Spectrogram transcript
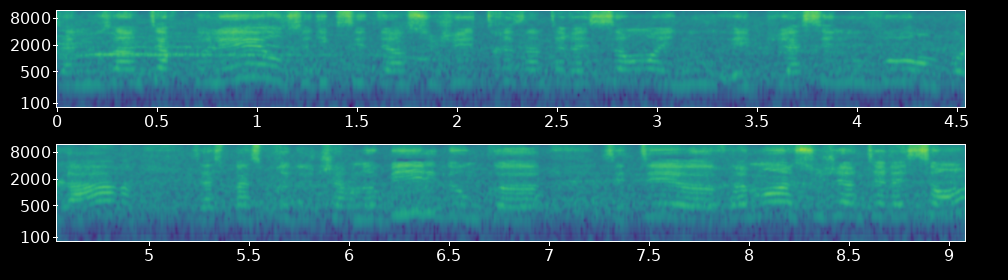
ça nous a interpellés. On s'est dit que c'était un sujet très intéressant et, puis assez nouveau en polar. Ça se passe près de Tchernobyl, donc euh, c'était euh, vraiment un sujet intéressant.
